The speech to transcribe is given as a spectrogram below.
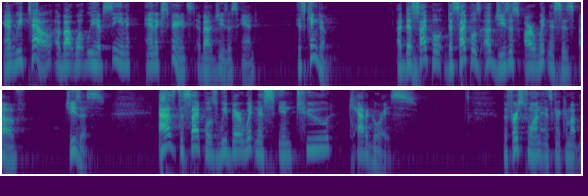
and we tell about what we have seen and experienced about Jesus and his kingdom. A disciple, disciples of Jesus are witnesses of Jesus. As disciples, we bear witness in two categories. The first one, and it's going to come up,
